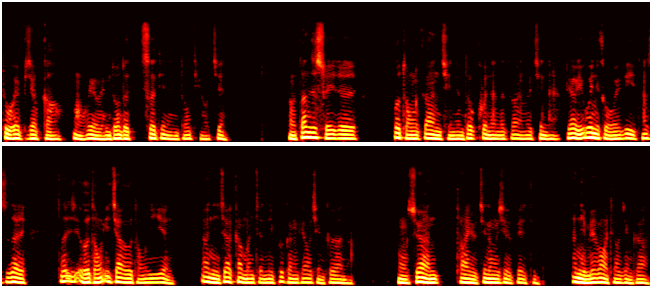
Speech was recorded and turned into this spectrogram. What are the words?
度会比较高，啊、哦，会有很多的设定很多条件，啊、但是随着不同的个案情，很多困难的个案会进来。比如以温尼可为例，他是在在儿童一家儿童医院，那你在看门诊，你不可能挑选个案啊，嗯，虽然。他有这东西的背景，那你没办法挑选个案，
